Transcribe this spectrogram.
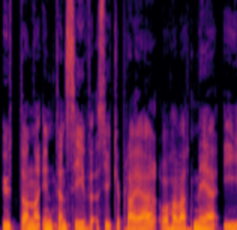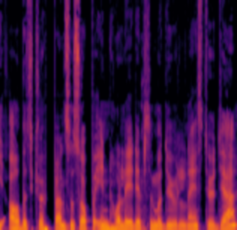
Utdanna intensivsykepleier og har vært med i arbeidsgruppen som så på innholdet i disse modulene i studiet.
